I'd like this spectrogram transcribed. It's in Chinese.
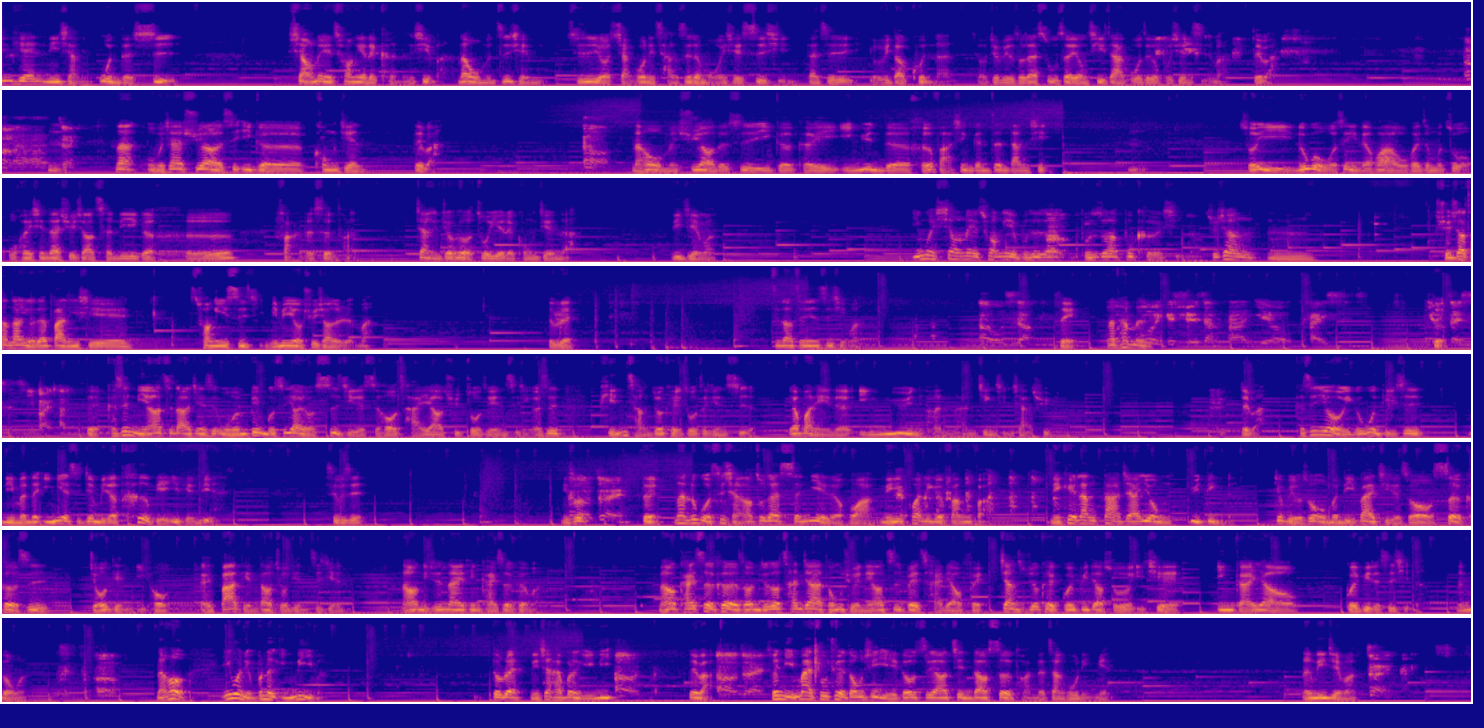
今天你想问的是校内创业的可能性嘛？那我们之前其实有想过你尝试的某一些事情，但是有遇到困难，就就比如说在宿舍用气炸锅，这个不现实嘛，对吧？嗯嗯嗯，对。那我们现在需要的是一个空间，对吧？哦，然后我们需要的是一个可以营运的合法性跟正当性，嗯，所以如果我是你的话，我会这么做，我会先在学校成立一个合法的社团，这样你就会有作业的空间了，理解吗？因为校内创业不是说不是说它不可行啊，就像嗯，学校常常有在办一些创意市集，里面也有学校的人嘛，对不对？知道这件事情吗？哦，我知道。对，那他们开市集，也对有在市集摆摊。对，可是你要知道一件事，我们并不是要有市集的时候才要去做这件事情，而是平常就可以做这件事，要不然你的营运很难进行下去，嗯，对吧？可是又有一个问题是，你们的营业时间比较特别一点点，是不是？你说嗯对，对，那如果是想要坐在深夜的话，你换一个方法，你可以让大家用预定的，就比如说我们礼拜几的时候社课是九点以后，哎八点到九点之间，然后你就是那一天开社课嘛，然后开社课的时候你就说参加的同学你要自备材料费，这样子就可以规避掉所有一切应该要规避的事情了，能懂吗？嗯然后因为你不能盈利嘛，对不对？你现在还不能盈利，嗯对吧？嗯，对，所以你卖出去的东西也都是要进到社团的账户里面，能理解吗？对。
